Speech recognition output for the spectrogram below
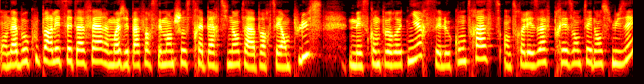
On a beaucoup parlé de cette affaire et moi j'ai pas forcément de choses très pertinentes à apporter en plus, mais ce qu'on peut retenir c'est le contraste entre les œuvres présentées dans ce musée,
